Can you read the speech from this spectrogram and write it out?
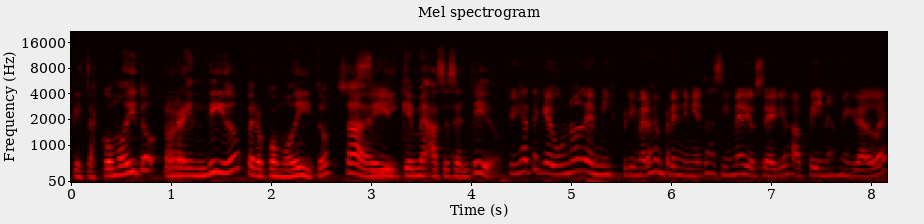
que estás comodito, rendido, pero comodito, ¿sabes? Sí. Y que me hace sentido. Fíjate que uno de mis primeros emprendimientos así medio serios, apenas me gradué,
